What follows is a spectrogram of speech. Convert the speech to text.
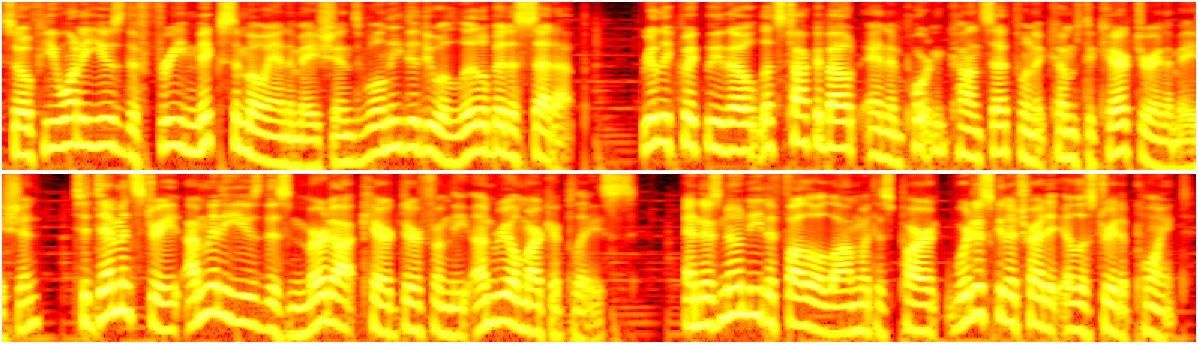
So if you want to use the free Mixamo animations, we'll need to do a little bit of setup. Really quickly though, let's talk about an important concept when it comes to character animation. To demonstrate, I'm going to use this Murdock character from the Unreal Marketplace. And there's no need to follow along with this part, we're just going to try to illustrate a point.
